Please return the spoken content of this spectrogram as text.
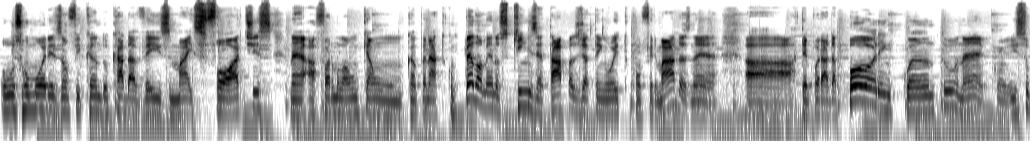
Os rumores vão ficando cada vez mais fortes, né? A Fórmula 1 que é um campeonato com pelo menos 15 etapas, já tem oito confirmadas, né? A temporada por enquanto, né? Isso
